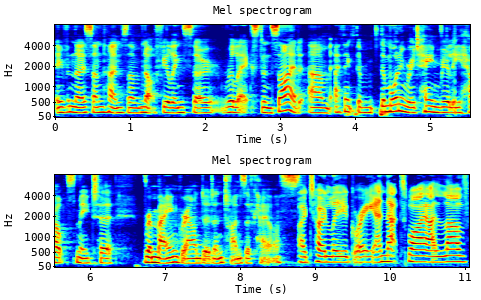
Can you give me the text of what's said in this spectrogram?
even though sometimes I'm not feeling so relaxed inside. Um, I think the, the morning routine really helps me to remain grounded in times of chaos. I totally agree. And that's why I love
